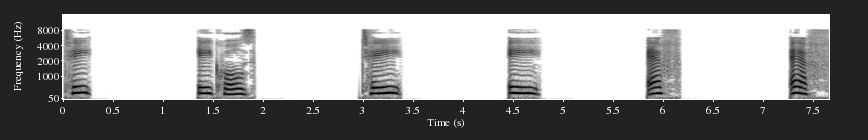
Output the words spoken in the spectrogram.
T equals T E F F.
